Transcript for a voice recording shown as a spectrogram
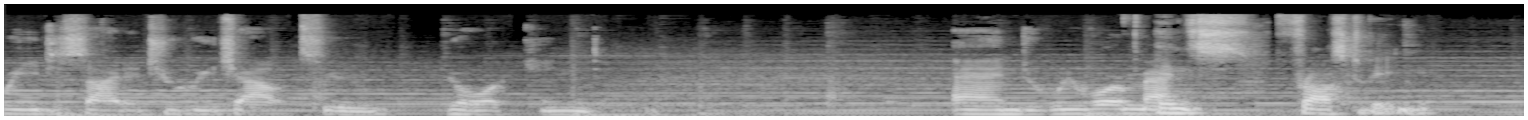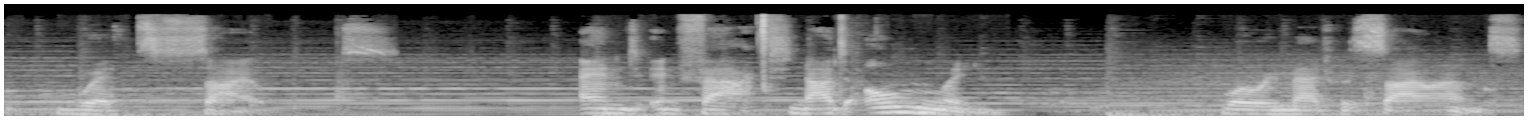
We decided to reach out to your kingdom. And we were met. Hence, Frostbeam. with silence. And in fact, not only were we met with silence,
